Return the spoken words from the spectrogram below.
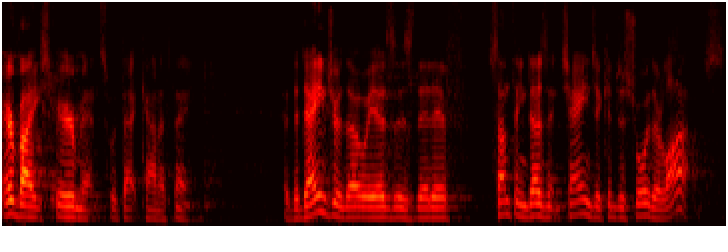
Everybody experiments with that kind of thing. The danger, though, is, is that if something doesn't change, it could destroy their lives.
